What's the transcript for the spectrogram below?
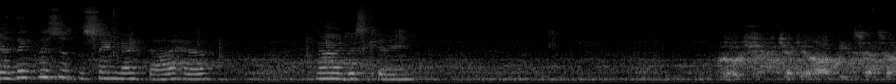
And I think this is the same knife that I have. No, I'm just kidding. Roach, check your heartbeat sensor.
